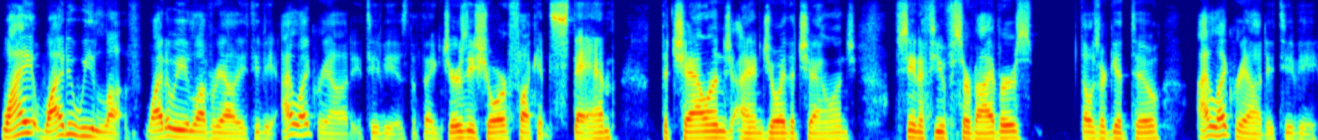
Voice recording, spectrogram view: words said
Why why do we love? Why do we love reality TV? I like reality TV is the thing. Jersey Shore fucking stan. The challenge, I enjoy the challenge. I've seen a few survivors. Those are good too. I like reality TV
